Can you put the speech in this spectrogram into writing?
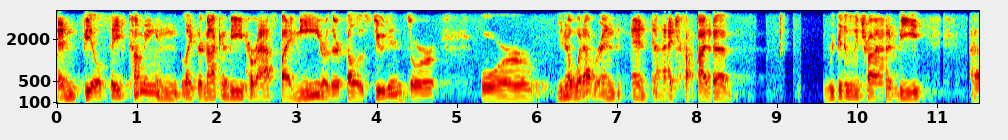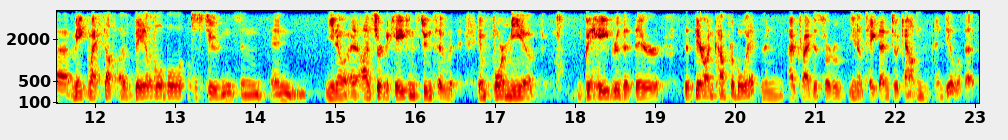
and feel safe coming and like they're not going to be harassed by me or their fellow students or or you know whatever and and I try to really try to be uh, make myself available to students and and you know on certain occasions students have informed me of behavior that they're that they're uncomfortable with, and I've tried to sort of you know take that into account and, and deal with it.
